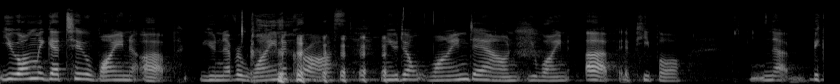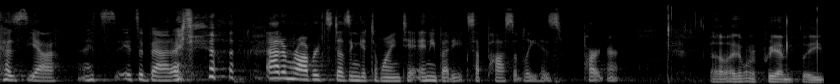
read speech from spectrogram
you only get to wind up. You never wind across. you don't wind down. You wind up at people. No, because yeah, it's it's a bad idea. Adam Roberts doesn't get to wind to anybody except possibly his partner. Uh, I don't want to preempt the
